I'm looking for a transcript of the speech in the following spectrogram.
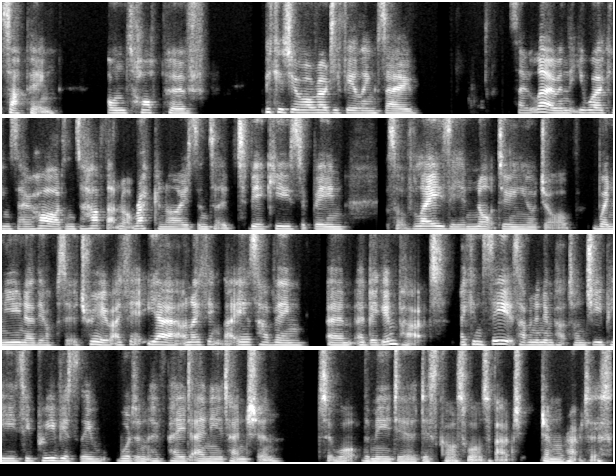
sapping on top of because you're already feeling so so low and that you're working so hard and to have that not recognized and to, to be accused of being sort of lazy and not doing your job when you know the opposite are true i think yeah and i think that is having um, a big impact i can see it's having an impact on gps who previously wouldn't have paid any attention to what the media discourse was about general practice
